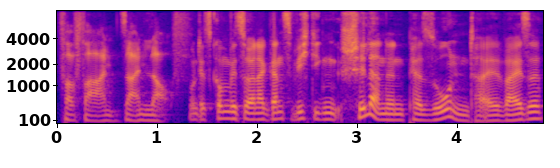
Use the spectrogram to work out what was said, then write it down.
Verfahren seinen Lauf. Und jetzt kommen wir zu einer ganz wichtigen, schillernden Person teilweise.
